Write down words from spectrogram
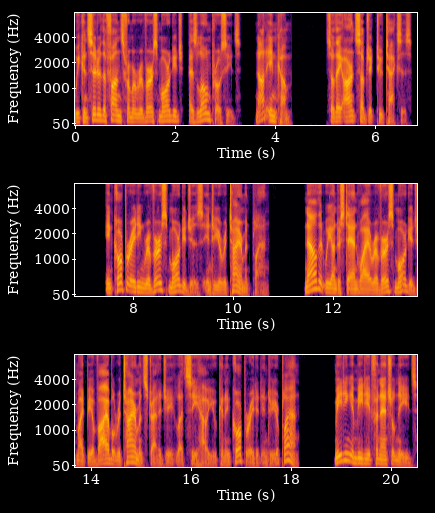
We consider the funds from a reverse mortgage as loan proceeds, not income, so they aren't subject to taxes. Incorporating reverse mortgages into your retirement plan. Now that we understand why a reverse mortgage might be a viable retirement strategy, let's see how you can incorporate it into your plan. Meeting immediate financial needs.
